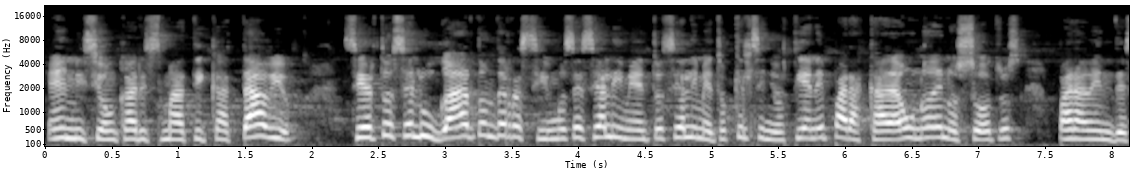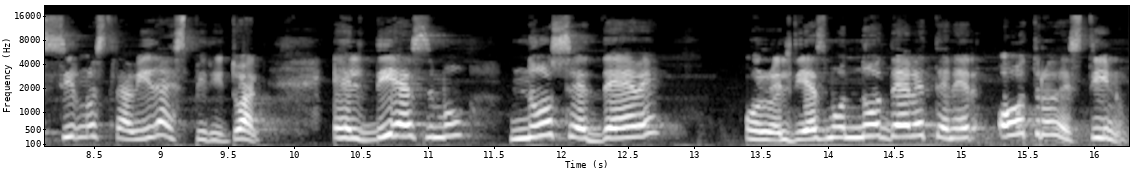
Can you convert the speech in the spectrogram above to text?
en Misión Carismática Tabio. ¿Cierto? Ese lugar donde recibimos ese alimento, ese alimento que el Señor tiene para cada uno de nosotros para bendecir nuestra vida espiritual. El diezmo no se debe, o el diezmo no debe tener otro destino.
